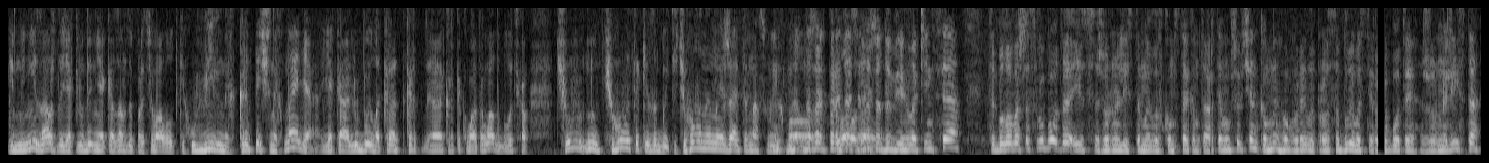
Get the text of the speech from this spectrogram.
І мені завжди, як людині, яка завжди працювала у таких у вільних критичних медіа, яка любила е, критикувати владу, було цікаво. Чого ну, чого ви такі забиті? Чого ви не наїжджаєте на своїх На, вол- на жаль, передача володарів? наша добігла кінця. Це була ваша свобода із журналістами Левком Стеком та Артемом Шевченком. Ми говорили про особливості роботи журналіста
